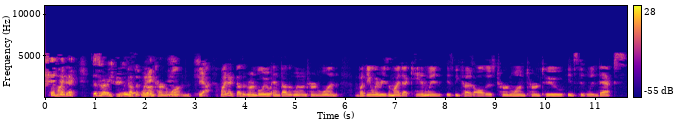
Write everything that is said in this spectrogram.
My deck Doesn't run blue, doesn't win on turn one. Yeah, my deck doesn't run blue and doesn't win on turn one. But the only reason my deck can win is because all those turn one, turn two instant win decks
